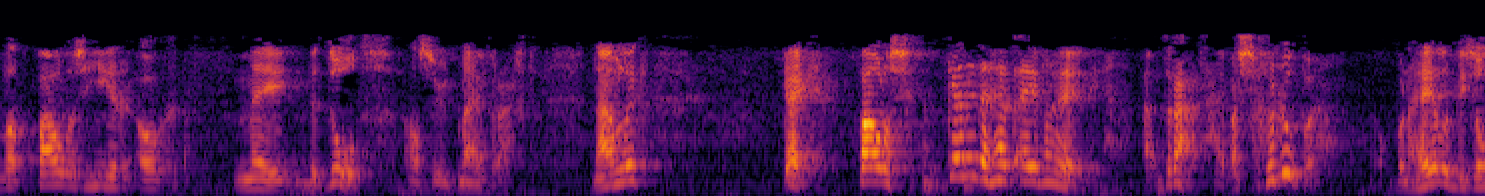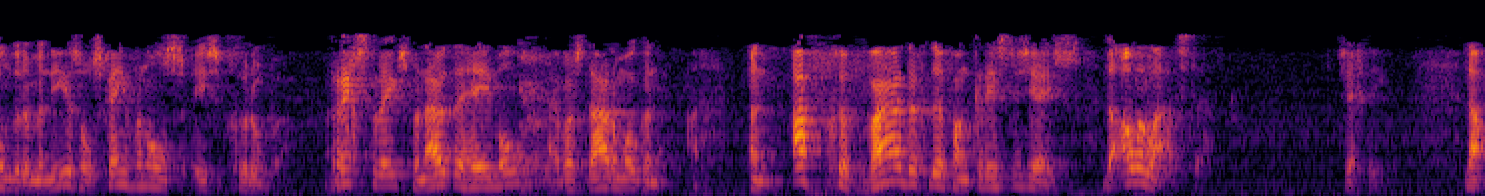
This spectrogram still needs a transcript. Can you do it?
wat Paulus hier ook mee bedoelt, als u het mij vraagt. Namelijk, kijk, Paulus kende het evangelie. Uiteraard, hij was geroepen. Op een hele bijzondere manier, zoals geen van ons is geroepen. Rechtstreeks vanuit de hemel. Hij was daarom ook een, een afgevaardigde van Christus Jezus. De allerlaatste, zegt hij. Nou,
